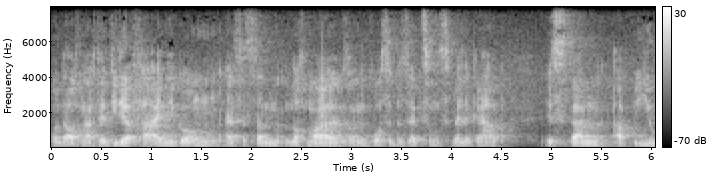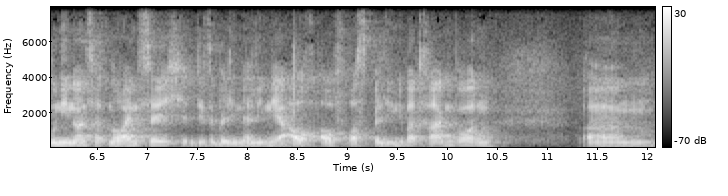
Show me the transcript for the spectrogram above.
Und auch nach der Wiedervereinigung, als es dann nochmal so eine große Besetzungswelle gab, ist dann ab Juni 1990 diese Berliner Linie auch auf Ostberlin übertragen worden. Ähm,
